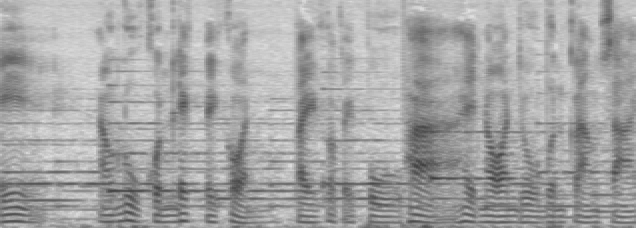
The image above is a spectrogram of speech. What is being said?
นี้ เอาลูกคนเล็กไปก่อนไปก็ไปปูผ้าให้นอนอยู่บนกลางทราย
